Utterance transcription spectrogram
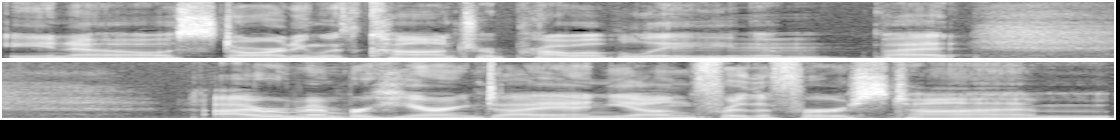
you know, starting with Contra probably, mm. but I remember hearing Diane Young for the first time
